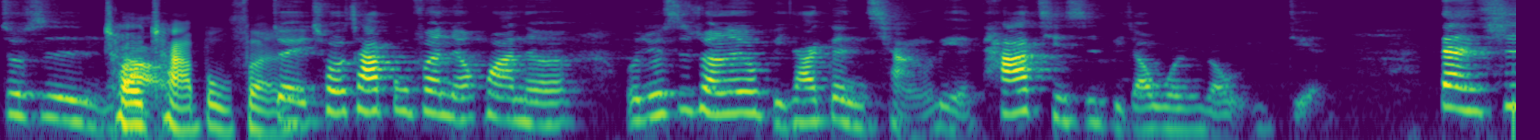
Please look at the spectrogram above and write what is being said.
就是抽插部分，对抽插部分的话呢，我觉得四川论又比他更强烈，他其实比较温柔一点。但是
